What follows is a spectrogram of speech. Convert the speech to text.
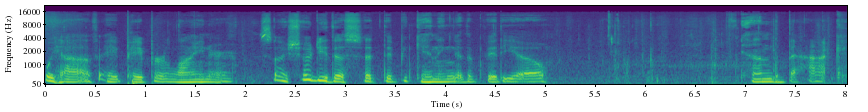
We have a paper liner. So I showed you this at the beginning of the video and the back.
